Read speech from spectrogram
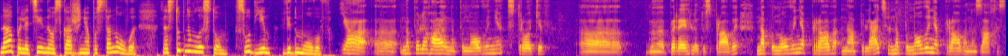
на апеляційне оскарження постанови. Наступним листом суд їм відмовив. Я е, наполягаю на поновленні строків е, перегляду справи, на поновлення права на апеляцію, на поновлення права на захист.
